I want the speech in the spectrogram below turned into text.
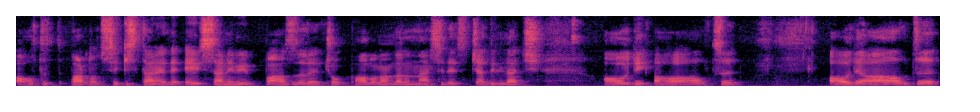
6 pardon 8 tane de efsanevi bazıları çok pahalı olanların Mercedes, Cadillac, Audi A6, Audi A6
